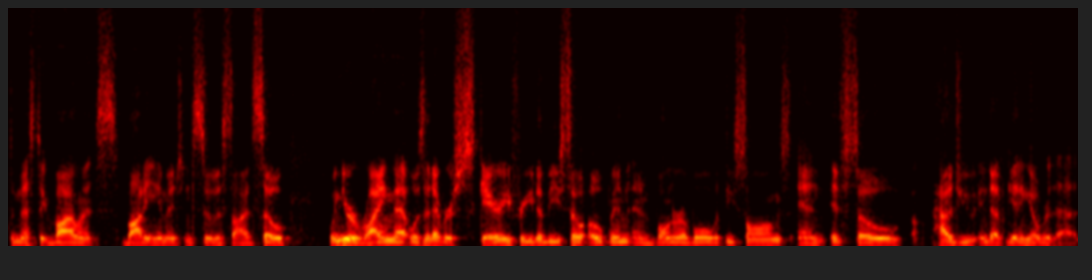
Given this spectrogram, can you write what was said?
domestic violence, body image, and suicide. So, when you were writing that, was it ever scary for you to be so open and vulnerable with these songs? And if so, how did you end up getting over that?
